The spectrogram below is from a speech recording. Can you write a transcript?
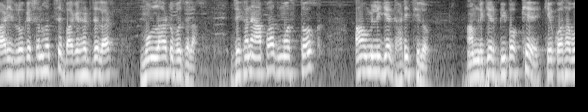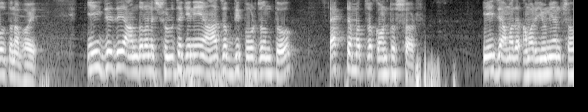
বাড়ির লোকেশন হচ্ছে বাগেরহাট জেলার মোল্লাহাট উপজেলা, যেখানে আপাদ মস্তক আওয়ামী লীগের ঘাঁটি ছিল। আওয়ামী লীগের বিপক্ষে কেউ কথা বলতো না ভয়ে। এই যে যে আন্দোলনের শুরু থেকে নিয়ে আজ অবধি পর্যন্ত একটা মাত্র কণ্ঠস্বর, এই যে আমাদের, আমার ইউনিয়ন সহ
